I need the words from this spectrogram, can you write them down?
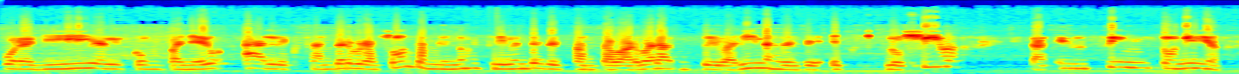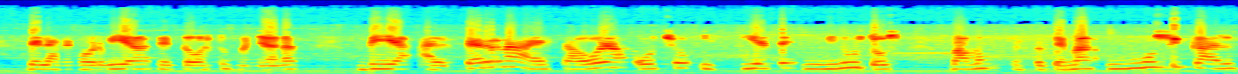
por allí el compañero Alexander Brazón, también nos escriben desde Santa Bárbara de Barinas, desde Explosiva, están en sintonía de la mejor vía de todas tus mañanas, vía alterna a esta hora, 8 y 7 minutos. Vamos a nuestro tema musical,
